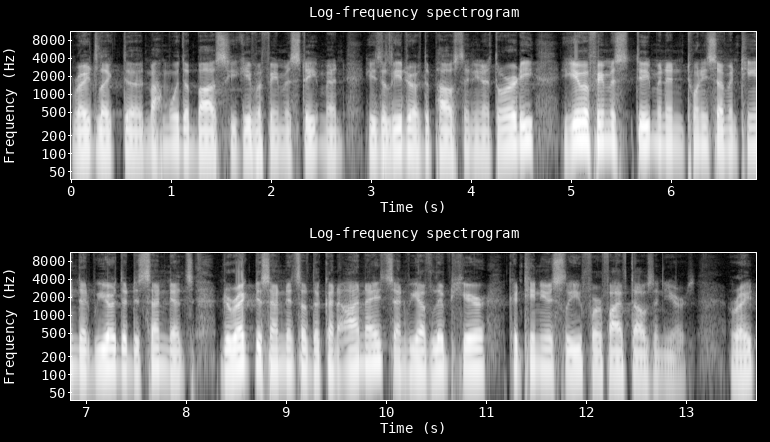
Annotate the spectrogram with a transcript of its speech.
right? Like the Mahmoud Abbas, he gave a famous statement. He's the leader of the Palestinian Authority. He gave a famous statement in 2017 that we are the descendants, direct descendants of the Canaanites, and we have lived here continuously for 5,000 years right?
